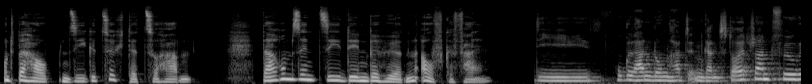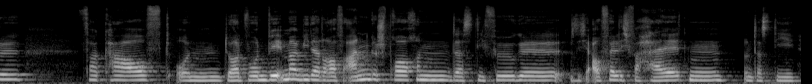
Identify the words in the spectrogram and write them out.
und behaupten sie gezüchtet zu haben. Darum sind sie den Behörden aufgefallen. Die Vogelhandlung hat in ganz Deutschland Vögel verkauft und dort wurden wir immer wieder darauf angesprochen, dass die Vögel sich auffällig verhalten und dass die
